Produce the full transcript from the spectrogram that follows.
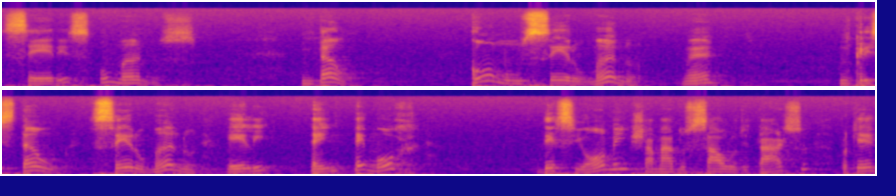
seres humanos. Então, como um ser humano, né, um cristão ser humano, ele tem temor desse homem chamado Saulo de Tarso, porque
